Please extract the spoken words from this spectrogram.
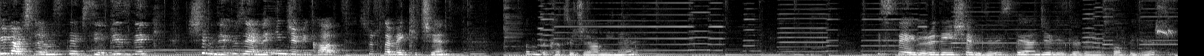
Güllaçlarımızı tepsiye dizdik. Şimdi üzerine ince bir kat süslemek için fındık atacağım yine. İsteğe göre değişebilir. İsteyen cevizle de yapabilir.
